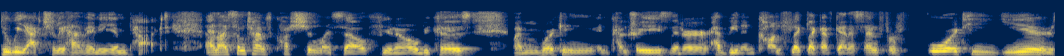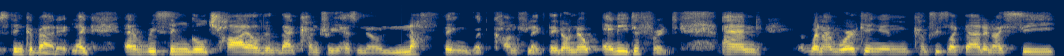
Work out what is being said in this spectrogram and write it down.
do we actually have any impact? And I sometimes question myself, you know, because I'm working in countries that are, have been in conflict, like Afghanistan for 40 years. Think about it. Like every single child in that country has known nothing but conflict. They don't know any different. And when I'm working in countries like that and I see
